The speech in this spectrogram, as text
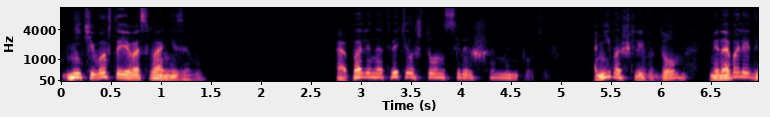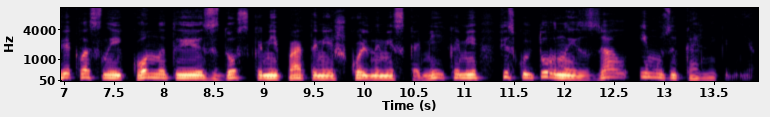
ничего, что я вас Ваней зову. Апалин ответил, что он совершенно не против. Они вошли в дом, миновали две классные комнаты с досками, партами и школьными скамейками, физкультурный зал и музыкальный кабинет.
